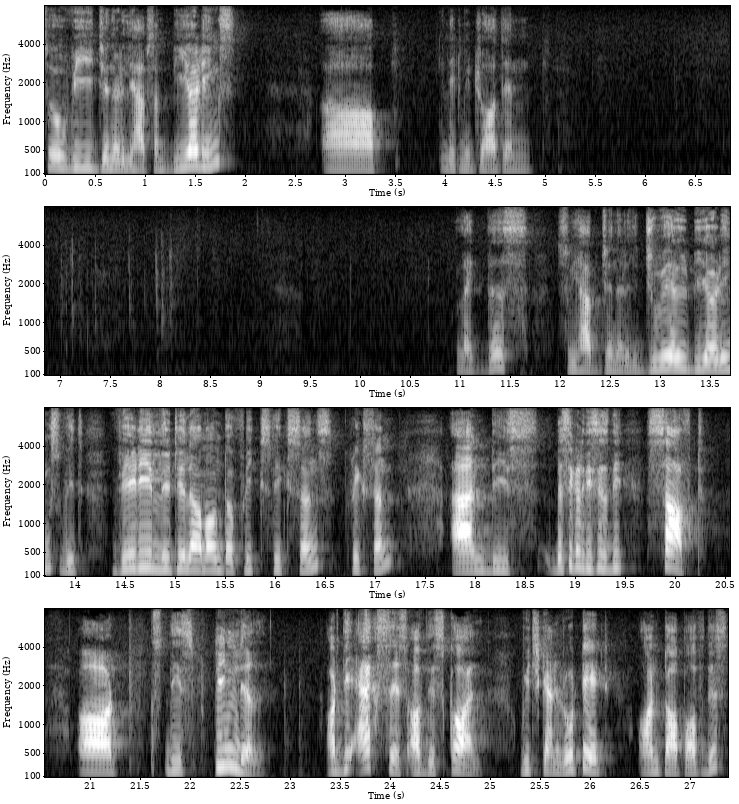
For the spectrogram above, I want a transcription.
So, we generally have some bearings uh, let me draw them like this. So, we have generally jewel bearings with very little amount of frictions friction and this basically this is the shaft or the spindle or the axis of this coil which can rotate on top of this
